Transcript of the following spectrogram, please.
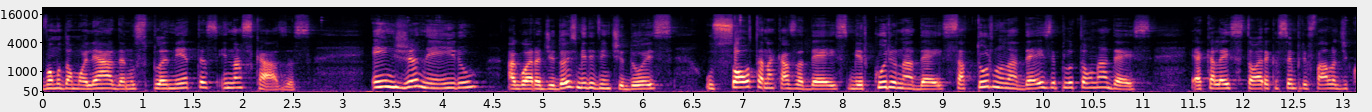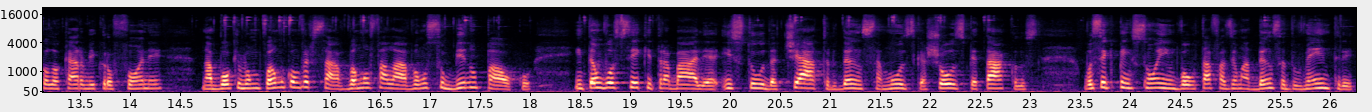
vamos dar uma olhada nos planetas e nas casas. Em janeiro, agora de 2022, O Sol está na casa 10, Mercúrio na 10, Saturno na 10 e Plutão na 10. É aquela história que eu sempre falo de colocar o microfone na boca e vamos, vamos conversar, vamos falar, vamos subir no palco. Então você que trabalha, estuda teatro, dança, música, shows, espetáculos, você que pensou em voltar a fazer uma dança do ventre,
